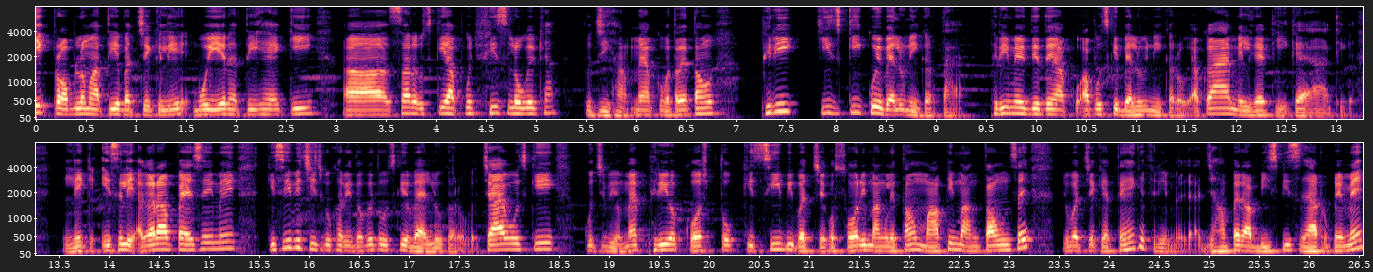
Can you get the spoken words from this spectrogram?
एक प्रॉब्लम आती है बच्चे के लिए। वो ये रहती है कि आ, सर उसकी आप कुछ फ़ीस लोगे क्या? तो जी हाँ मैं आपको बता देता हूँ, फ्री चीज़ की कोई वैल्यू नहीं करता है। फ्री में दे दें आपको, आप उसकी वैल्यू ही नहीं करोगे। आपका मिल गया, ठीक है हाँ ठीक है। लेकिन इसलिए अगर आप पैसे में किसी भी चीज़ को खरीदोगे तो उसकी वैल्यू करोगे, चाहे वो उसकी कुछ भी हो। मैं फ्री ऑफ़ कॉस्ट तो किसी भी बच्चे को सॉरी मांग लेता हूँ, माफ़ी माँगता हूँ उनसे, जो बच्चे कहते हैं कि फ्री मिल जाए। जहाँ पर आप बीस बीस हज़ार रुपये में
